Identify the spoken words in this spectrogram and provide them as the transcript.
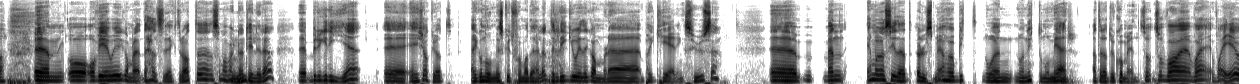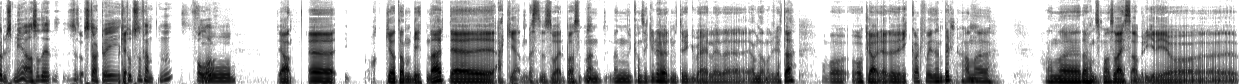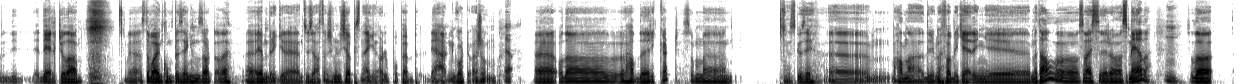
Um, og, og vi er jo i gamle Det er Helsedirektoratet som har vært der Mhm. tidligere. Eh, bryggeriet eh, er ikke akkurat ergonomisk utforma, det heller. Det ligger jo i det gamle parkeringshuset. Eh, men jeg må jo si det at ølsmia har jo blitt noe, noe nytt og noe mer etter at du kom inn. Så, så hva, er, hva, er, hva er ølsmia? Altså, det starta i okay. 2015. Follow. Så, ja. eh, akkurat den biten der, det er ikke jeg den beste til å svare på. Altså. Men, men du kan sikkert høre med Trygve eller eh, en av de andre gutta. Å, å klargjøre Richard, for eksempel. Han, han, det er han som har sveisa bryggeri, og de delte jo da så Det var en kompisgjeng som starta det. Hjemmebryggerentusiaster entusiaster som ville kjøpe sin egen øl på pub. Det er den korte versjonen. Ja. Eh, og da hadde Richard, som eh, skal vi si eh, Han er, driver med fabrikkering i metall, og sveiser og smed. Da. Mm. Så da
